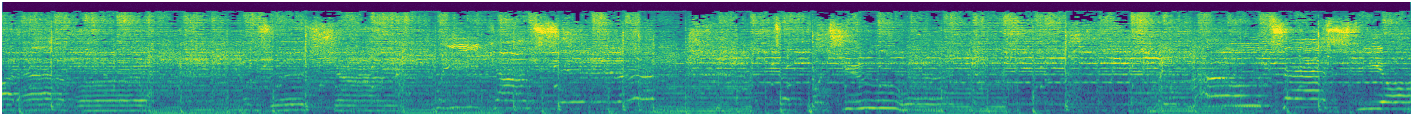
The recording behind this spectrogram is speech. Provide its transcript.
whatever position we consider to put you in. We'll protest your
